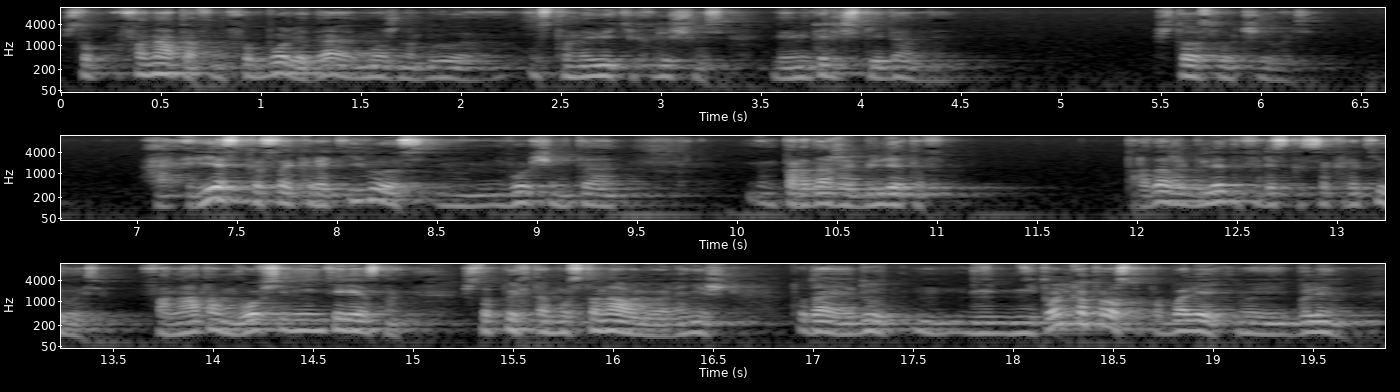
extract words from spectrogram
Чтобы фанатов на футболе да, можно было установить их личность, биометрические данные. Что случилось? А резко сократилась, в общем-то, продажа билетов Продажа билетов резко сократилась. Фанатам вовсе не интересно, чтобы их там устанавливали. Они же туда идут не, не только просто поболеть, но и, блин,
